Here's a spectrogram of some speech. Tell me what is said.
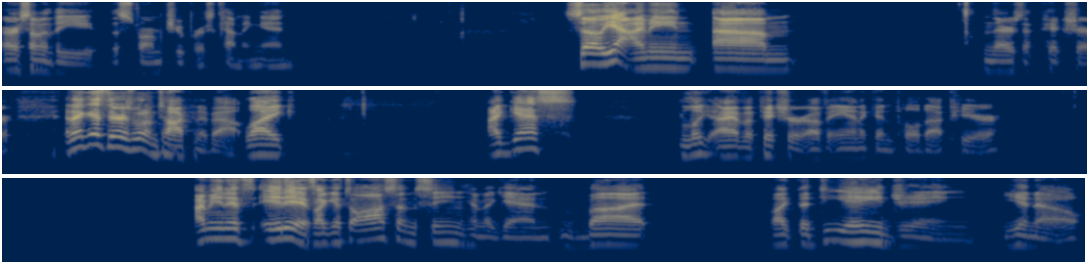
or some of the the stormtroopers coming in. So yeah i mean um there's a picture and i guess there's what i'm talking about like i guess look i have a picture of anakin pulled up here. I mean it's it is like it's awesome seeing him again but like the de-aging you know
